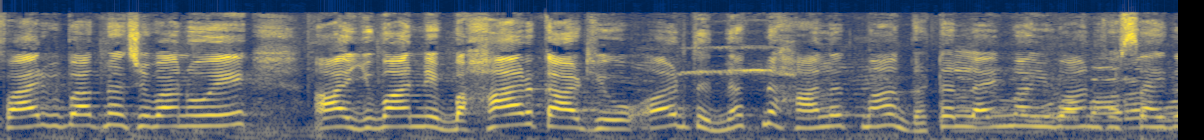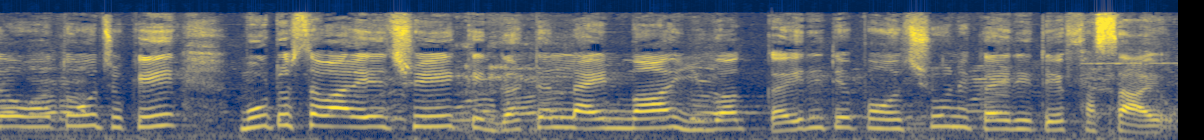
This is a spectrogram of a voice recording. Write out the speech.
ફાયર વિભાગના જવાનોએ આ યુવાનને બહાર કાઢ્યો. અર્ધનગ્ન હાલતમાં ગટર લાઇનમાં યુવાન ફસાઈ ગયો હતો. જોકે મોટો સવાલ એ છે કે ગટર લાઇનમાં યુવક કઈ રીતે પહોંચ્યો અને કઈ રીતે ફસાયો?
